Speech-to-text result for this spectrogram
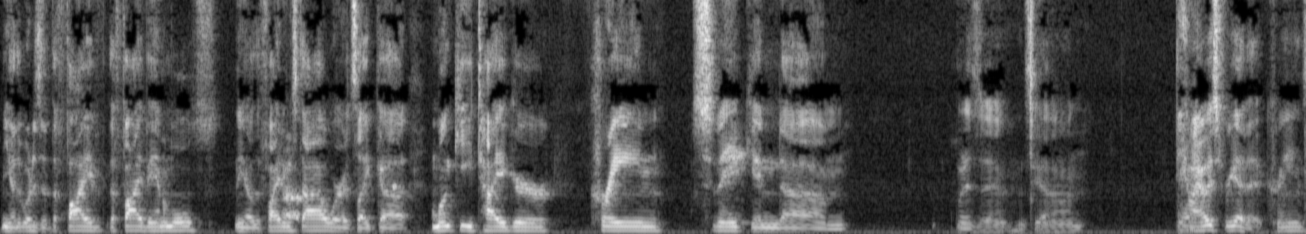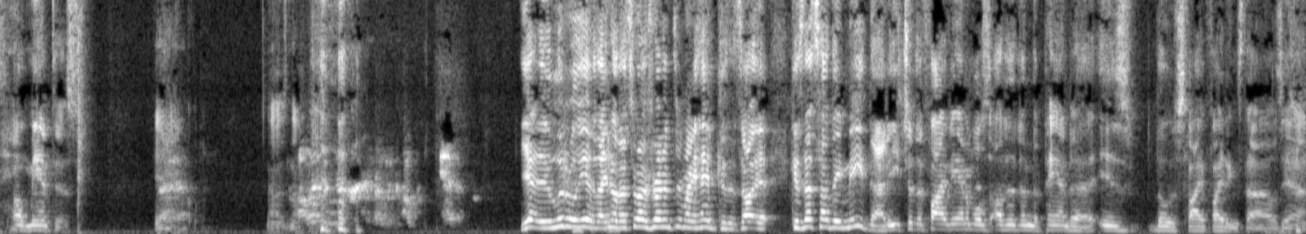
you know what is it, the five the five animals, you know the fighting Uh. style where it's like uh, monkey, tiger, crane, snake, and um, what is it? What's the other one? Damn, I always forget it. Cranes. Oh, mantis. Yeah. No, it's not. let you know from the Kung Fu Panda. Yeah, it literally is. I know that's what I was running through my head because it's all because that's how they made that. Each of the five animals, other than the panda, is those five fighting styles. Yeah,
